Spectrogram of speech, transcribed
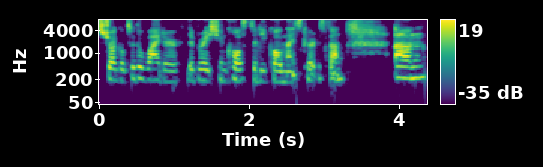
struggle to the wider liberation cause to decolonize Kurdistan. Um,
